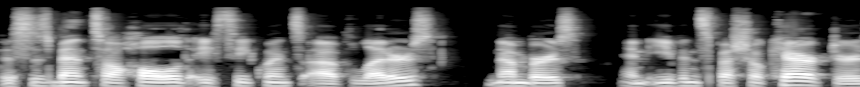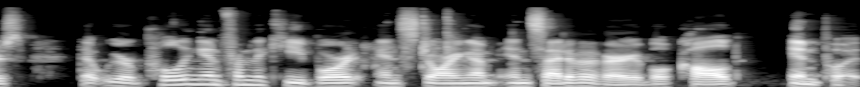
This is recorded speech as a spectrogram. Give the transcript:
This is meant to hold a sequence of letters, numbers, and even special characters that we were pulling in from the keyboard and storing them inside of a variable called input.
